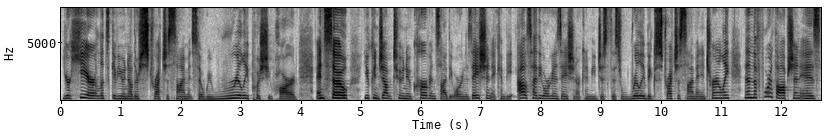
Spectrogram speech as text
you're here, let's give you another stretch assignment so we really push you hard. And so you can jump to a new curve inside the organization. It can be outside the organization or it can be just this really big stretch assignment internally. And then the fourth option is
